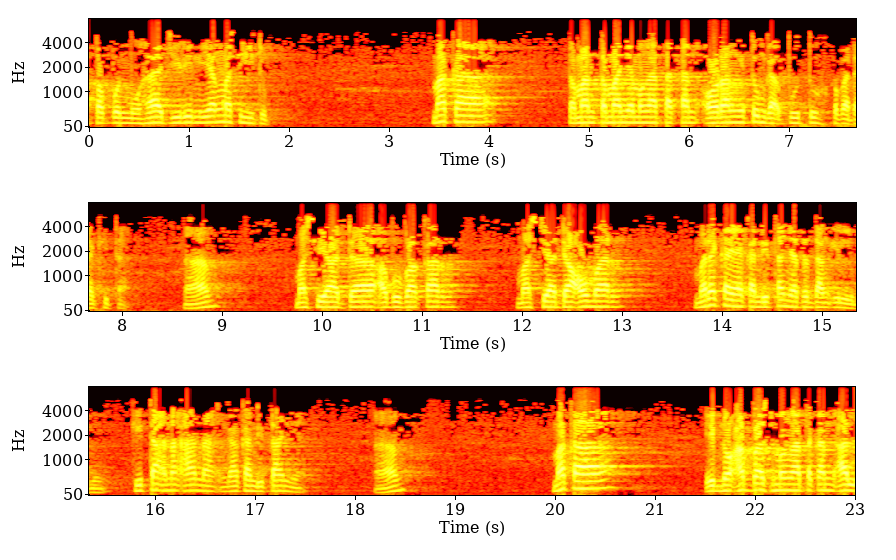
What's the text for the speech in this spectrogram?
ataupun Muhajirin yang masih hidup. Maka teman-temannya mengatakan orang itu nggak butuh kepada kita. Nah, masih ada Abu Bakar, masih ada Umar. Mereka yang akan ditanya tentang ilmu. Kita anak-anak nggak akan ditanya. Nah, maka Ibnu Abbas mengatakan al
